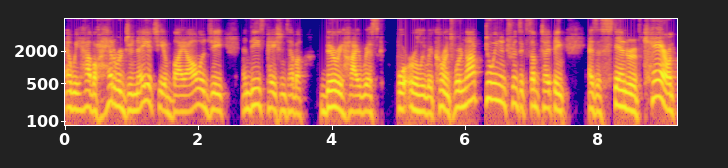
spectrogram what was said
And we have a heterogeneity of biology, and these patients have a very high risk for early recurrence. We're not doing intrinsic subtyping as a standard of care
